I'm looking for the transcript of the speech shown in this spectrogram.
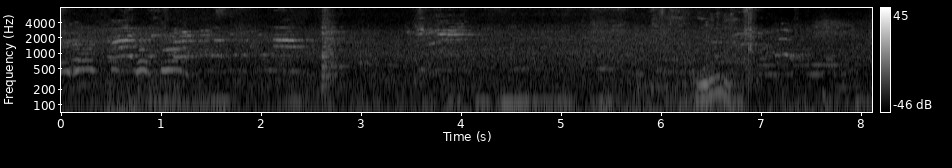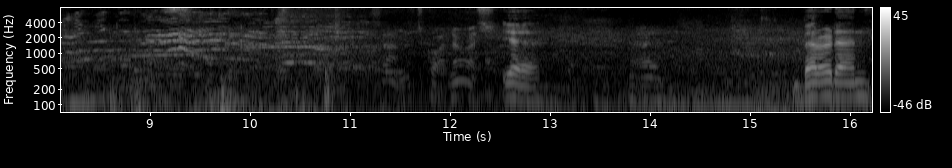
It's quite nice. Yeah. Uh, Better than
